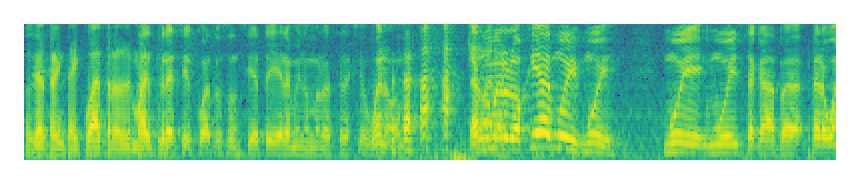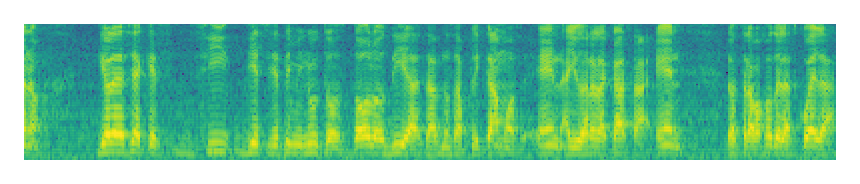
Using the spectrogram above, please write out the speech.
O sea, Sí. 34 el de el Barkley. 3 y el 4 son 7 y era mi número de selección. Bueno, la numerología es muy, muy, muy, muy sacada. Pero, pero bueno, yo le decía que si 17 minutos todos los días nos aplicamos en ayudar a la casa, en los trabajos de la escuela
